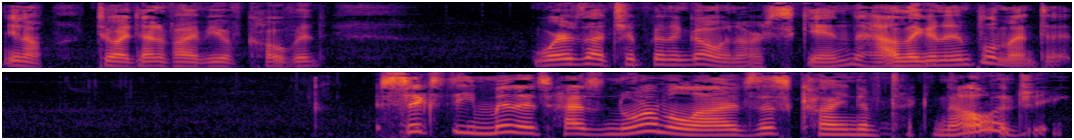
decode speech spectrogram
you know, to identify if you have COVID? Where's that chip going to go? In our skin? How are they going to implement it? 60 Minutes has normalized this kind of technology.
